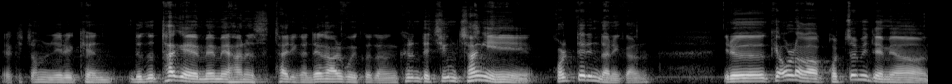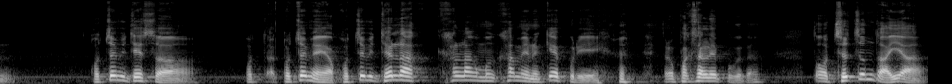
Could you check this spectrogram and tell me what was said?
이렇게 좀 이렇게 느긋하게 매매하는 스타일인가 내가 알고 있거든. 그런데 지금 장이 골 때린다니까. 이렇게 올라가 고점이 되면 고점이 됐어. 고, 고점이야. 고점이 될락 할락 하면은 깨뿌리. 그리고 박살 내쁘거든. 또 저점도 아니야.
